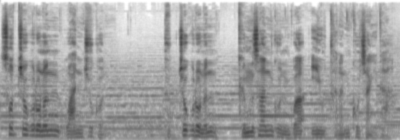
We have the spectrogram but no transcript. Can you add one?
서쪽으로는 완주군, 북쪽으로는 금산군과 이웃하는 고장이다.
